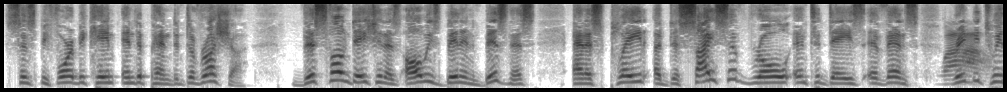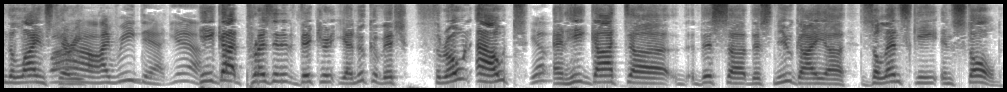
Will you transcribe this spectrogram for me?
since before it became independent of Russia. This foundation has always been in business and has played a decisive role in today's events. Wow. Read between the lines, wow, Terry. I read that. Yeah. He got President Viktor Yanukovych thrown out, yep. and he got uh, this uh, this new guy uh, Zelensky installed.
